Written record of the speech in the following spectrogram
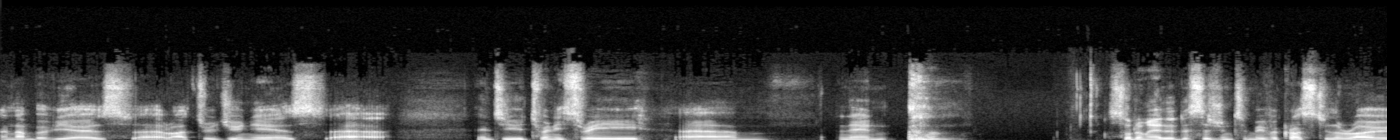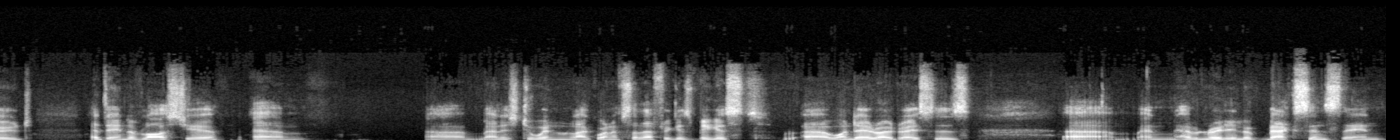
a number of years, uh, right through juniors. Uh, into 23, um, and then sort of made a decision to move across to the road at the end of last year. Um, uh, managed to win like one of South Africa's biggest uh, one-day road races, um, and haven't really looked back since then.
